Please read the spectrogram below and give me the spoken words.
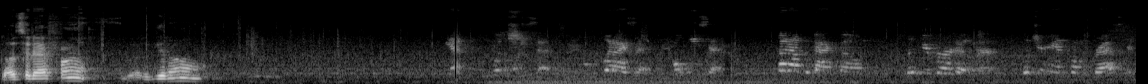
Go to that front. You better get on. Yep, what she said. What I said. What we said. Cut out the backbone. Flip your bird over. Put your hands on the breast and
